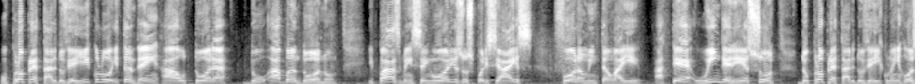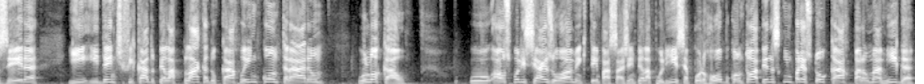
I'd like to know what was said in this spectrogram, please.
o proprietário do veículo e também a autora do abandono. E pasmem, senhores, os policiais foram então aí até o endereço do proprietário do veículo em Roseira e identificado pela placa do carro encontraram o local. O, aos policiais, o homem que tem passagem pela polícia por roubo contou apenas que emprestou o carro para uma amiga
